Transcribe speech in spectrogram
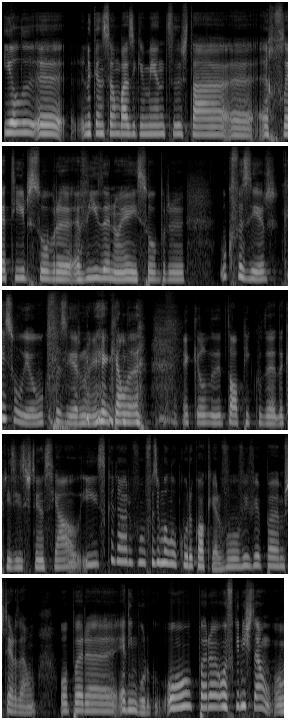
ele, uh, na canção, basicamente está uh, a refletir sobre a vida, não é? E sobre o que fazer, quem sou eu, o que fazer, não é? Aquela, aquele tópico da, da, crise existencial e se calhar vou fazer uma loucura qualquer, vou viver para Amsterdão ou para Edimburgo ou para o Afeganistão ou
